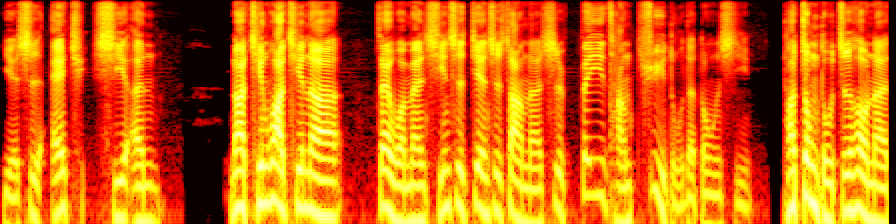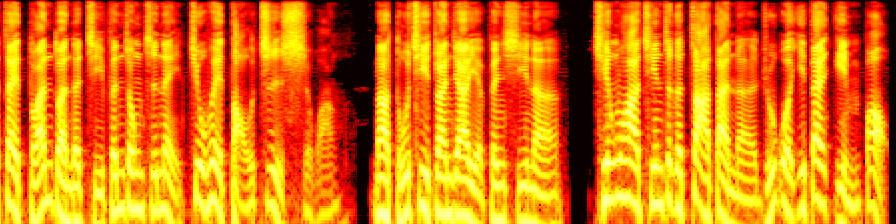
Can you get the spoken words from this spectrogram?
也是 HCN。那氢化氢呢，在我们刑事建设上呢是非常剧毒的东西。它中毒之后呢，在短短的几分钟之内就会导致死亡。那毒气专家也分析呢，氢化氢这个炸弹呢，如果一旦引爆，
